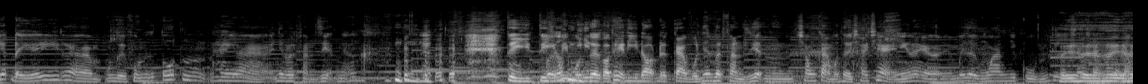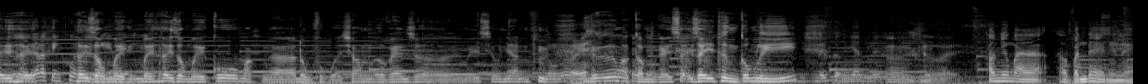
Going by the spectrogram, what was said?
Biết đấy là một người phụ nữ tốt hay là nhân vật phản diện nữa tùy tùy bởi vì một nhìn người có thể đi đọt được cả một nhân vật phản diện trong cả một thời trai trẻ như thế này bây giờ ngoan như cún thì hơi hơi hơi hơi hơi rất là kinh khủng hơi giống mấy đấy. mấy hơi giống mấy cô mặc à, đồng phục ở trong Avenger mấy siêu nhân nữ mà cầm cái sợi dây thừng công lý nữ cường nhân nữa. ờ, kiểu vậy không nhưng mà ở vấn đề này này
